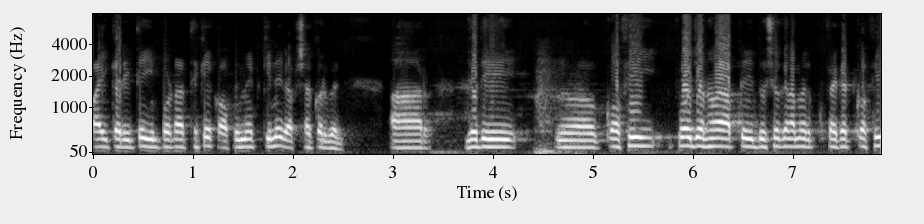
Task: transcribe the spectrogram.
পাইকারিতে ইম্পোর্টার থেকে কফি মেট কিনে ব্যবসা করবেন। আর যদি কফি প্রয়োজন হয়, আপনি দুশো গ্রামের প্যাকেট কফি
